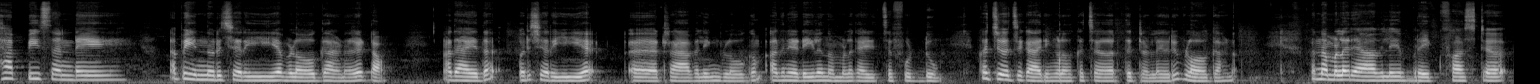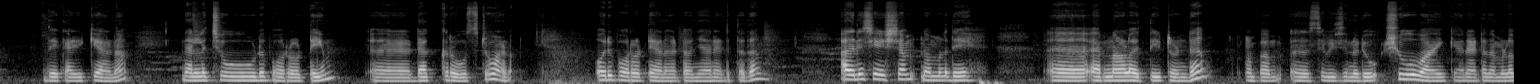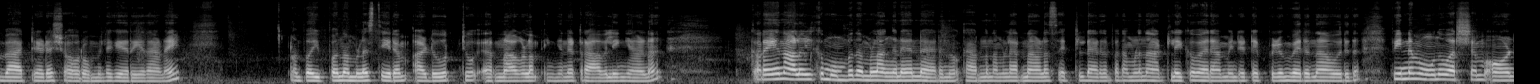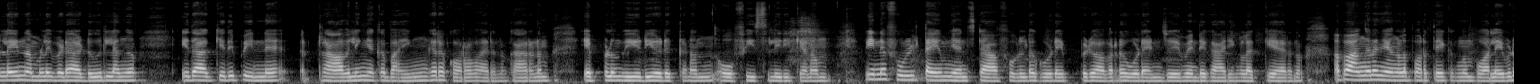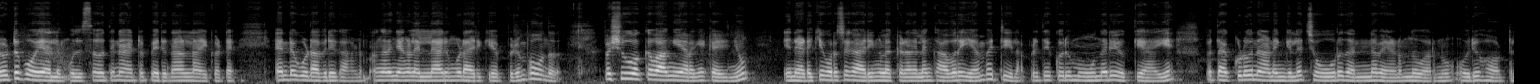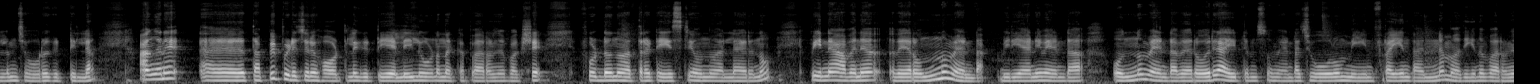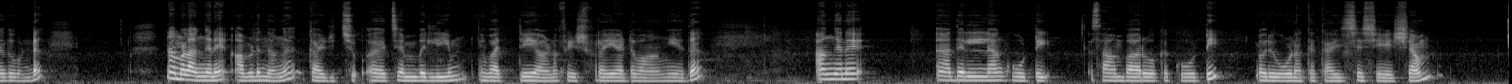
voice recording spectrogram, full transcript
Happy Sunday അപ്പോൾ ഇന്നൊരു ചെറിയ വ്ളോഗാണ് കേട്ടോ. അതായത് ഒരു ചെറിയ ട്രാവലിംഗ് വ്ളോഗും അതിനിടയിൽ നമ്മൾ കഴിച്ച ഫുഡും കൊച്ചു കൊച്ചു കാര്യങ്ങളൊക്കെ ചേർത്തിട്ടുള്ള ഒരു വ്ളോഗാണ് അപ്പം നമ്മൾ രാവിലെ ബ്രേക്ക്ഫാസ്റ്റ് ഇത് കഴിക്കുകയാണ്. നല്ല ചൂട് പൊറോട്ടയും ഡക്ക് റോസ്റ്റുമാണ് ഒരു പൊറോട്ടയാണ് കേട്ടോ ഞാൻ എടുത്തത്. അതിനുശേഷം നമ്മളിതേ എറണാകുളം എത്തിയിട്ടുണ്ട്. അപ്പം സിബിച്ചിനൊരു ഷൂ വാങ്ങിക്കാനായിട്ട് നമ്മൾ ബാറ്റയുടെ ഷോറൂമിൽ കയറിയതാണേ അപ്പോൾ ഇപ്പോൾ നമ്മൾ സ്ഥിരം അടൂർ ടു എറണാകുളം ഇങ്ങനെ ട്രാവലിംഗ് ആണ്. കുറേ നാളുകൾക്ക് മുമ്പ് നമ്മൾ അങ്ങനെ തന്നെ ആയിരുന്നു. കാരണം നമ്മൾ എറണാകുളം സെറ്റിൽഡ് ആയിരുന്നു. അപ്പോൾ നമ്മൾ നാട്ടിലേക്ക് വരാൻ വേണ്ടിയിട്ട് എപ്പോഴും വരുന്ന ആ ഒരു പിന്നെ മൂന്ന് വർഷം ഓൺലൈൻ നമ്മൾ ഇവിടെ അടൂരിലങ്ങ് ഇതാക്കിയത്. പിന്നെ ട്രാവലിംഗ് ഒക്കെ ഭയങ്കര കുറവായിരുന്നു. കാരണം എപ്പോഴും വീഡിയോ എടുക്കണം ഓഫീസിലിരിക്കണം പിന്നെ ഫുൾ ടൈം ഞാൻ സ്റ്റാഫുകളുടെ കൂടെ എപ്പോഴും അവരുടെ കൂടെ എൻജോയ്മെന്റ് കാര്യങ്ങളൊക്കെ ആയിരുന്നു. അപ്പോൾ അങ്ങനെ ഞങ്ങൾ പുറത്തേക്കൊന്നും പോകാം എവിടോട്ട് പോയാലും ഉത്സവത്തിനായിട്ട് പെരുന്നാളിനായിക്കോട്ടെ എന്റെ കൂടെ അവർ കാണും. അങ്ങനെ ഞങ്ങൾ എല്ലാവരും കൂടെ ആയിരിക്കും എപ്പോഴും പോകുന്നത്. അപ്പോൾ ഷൂ ഒക്കെ വാങ്ങി ഇറങ്ങിക്കഴിഞ്ഞു ഇതിനിടയ്ക്ക് കുറച്ച് കാര്യങ്ങളൊക്കെ അതെല്ലാം കവർ ചെയ്യാൻ പറ്റിയില്ല. അപ്പോഴത്തേക്ക് ഒരു മൂന്നരയൊക്കെ ആയി. അപ്പോൾ തക്കുടൂനാണെങ്കിൽ ചോറ് തന്നെ വേണം എന്ന് പറഞ്ഞു. ഒരു ഹോട്ടലും ചോറ് കിട്ടില്ല. അങ്ങനെ തപ്പിപ്പിടിച്ചൊരു ഹോട്ടൽ കിട്ടി. എല്ലിലൂണെന്നൊക്കെ പറഞ്ഞു. പക്ഷേ ഫുഡൊന്നും അത്ര ടേസ്റ്റി ഒന്നും അല്ലായിരുന്നു. പിന്നെ അവന് വേറെ ഒന്നും വേണ്ട. ബിരിയാണി വേണ്ട ഒന്നും വേണ്ട. വേറെ ഒരു ഐറ്റംസും വേണ്ട. ചോറും മീൻ ഫ്രൈയും തന്നെ മതി എന്ന് പറഞ്ഞതുകൊണ്ട് നമ്മളങ്ങനെ അവിടെ നിന്ന് അങ്ങ് കഴിച്ചു. ചെമ്പല്ലിയും വറ്റയാണ് ഫിഷ് ഫ്രൈ ആയിട്ട് വാങ്ങിയത്. അങ്ങനെ അതെല്ലാം കൂട്ടി സാമ്പാറും ഒക്കെ കൂട്ടി ഒരു ഊണൊക്കെ കഴിച്ച ശേഷം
